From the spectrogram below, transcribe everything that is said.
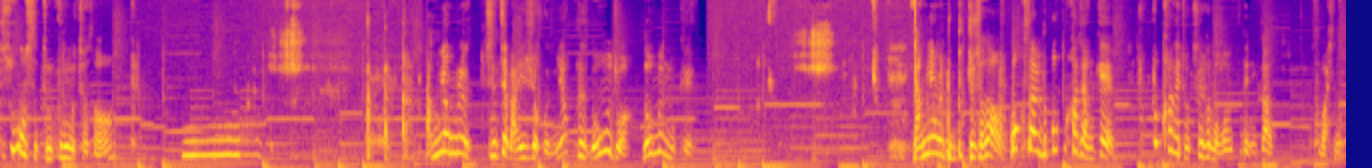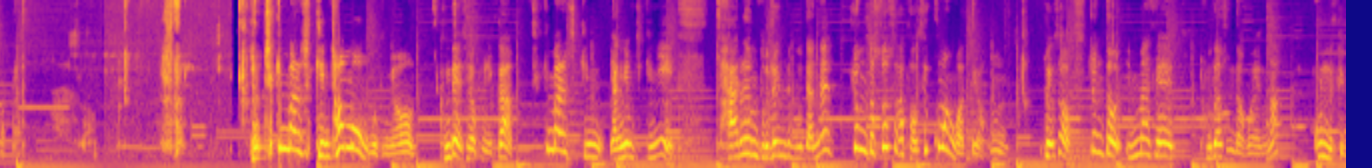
소스 듬뿍 묻혀서. 음... 양념을 진짜 많이 주셨거든요? 그래서 너무 좋아. 너무 행복해. 양념을 듬뿍 주셔서 뻑살도 뻑뻑하지 않게 촉촉하게 적셔서 먹어도 되니까 더 맛있는 것 같아요. 저 치킨마루 치킨 처음 먹어보거든요. 근데 제가 보니까 치킨마루 치킨 양념치킨이 다른 브랜드보다는 좀 더 소스가 더 새콤한 것 같아요. 음. 그래서 좀 더 입맛에 돋아준다고 했나? 그런 느낌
